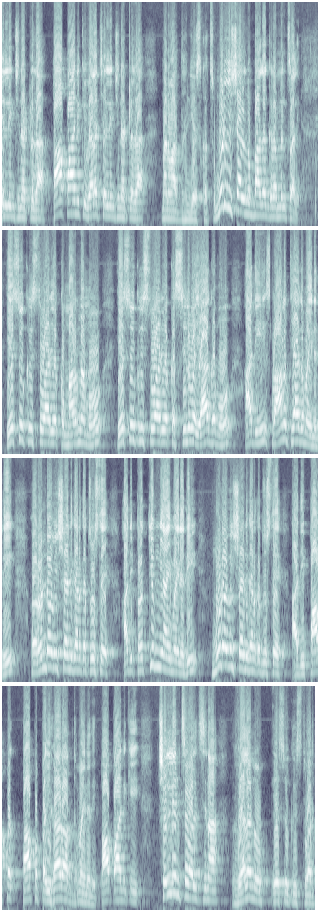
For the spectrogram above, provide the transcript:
చెల్లించినట్లుగా పాపానికి వెల చెల్లించినట్లుగా మనం అర్థం చేసుకోవచ్చు. మూడు విషయాలు నువ్వు బాగా గమనించాలి. యేసుక్రీస్తు వారి యొక్క మరణము యేసుక్రీస్తు వారి యొక్క శిలువ యాగము అది ప్రాణత్యాగమైనది. రెండో విషయాన్ని కనుక చూస్తే అది ప్రత్యున్యాయమైనది. మూడో విషయాన్ని కనుక చూస్తే అది పాప పాప పరిహారార్థమైనది. పాపానికి చెల్లించవలసిన వెలను యేసుక్రీస్తు వారు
